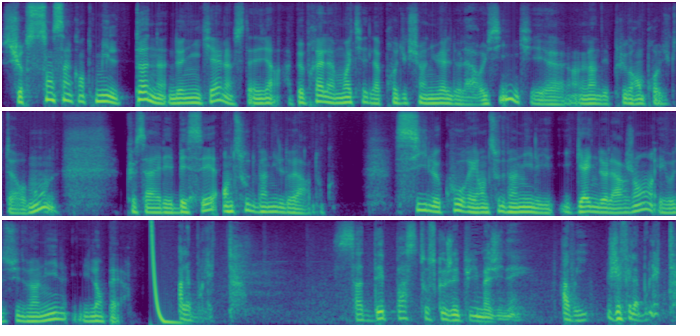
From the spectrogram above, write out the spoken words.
sur 150 000 tonnes de nickel, c'est-à-dire à peu près la moitié de la production annuelle de la Russie, qui est euh, l'un des plus grands producteurs au monde, que ça allait baisser en dessous de 20 000 dollars. Donc, si le cours est en dessous de 20 000, il, gagne de l'argent, et au-dessus de 20 000, il en perd. À la boulette. Ça dépasse tout ce que j'ai pu imaginer. Ah oui, j'ai fait la boulette.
